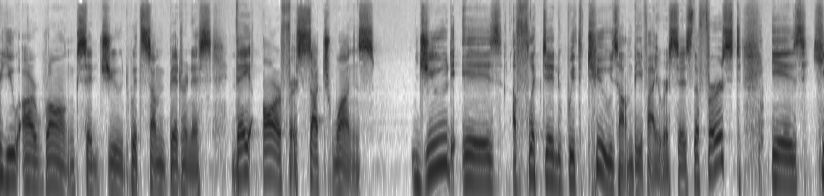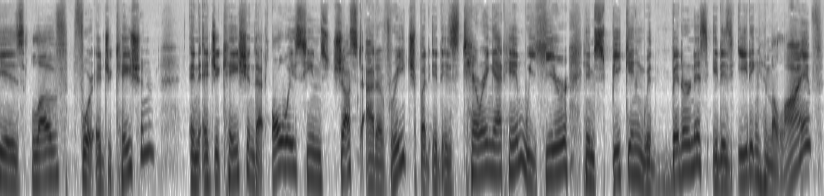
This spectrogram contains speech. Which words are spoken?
you are wrong, said Jude with some bitterness. They are for such ones. Jude is afflicted with two zombie viruses. The first is his love for education, an education that always seems just out of reach, but it is tearing at him. We hear him speaking with bitterness. It is eating him alive.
